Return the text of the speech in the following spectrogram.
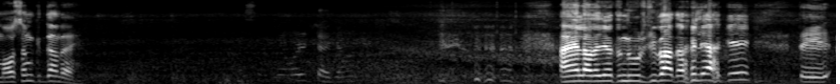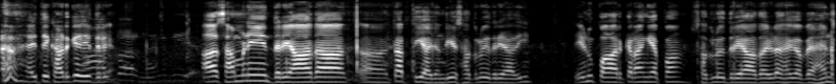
ਮੌਸਮ ਕਿਦਾਂ ਦਾ ਹੈ? ਐਂ ਲੱਗਦਾ ਜਿਵੇਂ ਤੰਦੂਰ ਜੀ ਬਾਤਾ ਲਿਆ ਕੇ। ਤੇ ਇੱਥੇ ਖੜ ਕੇ ਹੈ। ਆ ਸਾਹਮਣੇ ਦਰਿਆ ਦਾ ਧਰਤੀ ਆ ਜਾਂਦੀ ਹੈ ਸਤਲੁਜ ਦਰਿਆ ਦੀ। ਇਹਨੂੰ ਪਾਰ ਕਰਾਂਗੇ ਆਪਾਂ ਸਤਲੁਜ ਦਰਿਆ ਦਾ ਜਿਹੜਾ ਹੈਗਾ ਵਹਿਣ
